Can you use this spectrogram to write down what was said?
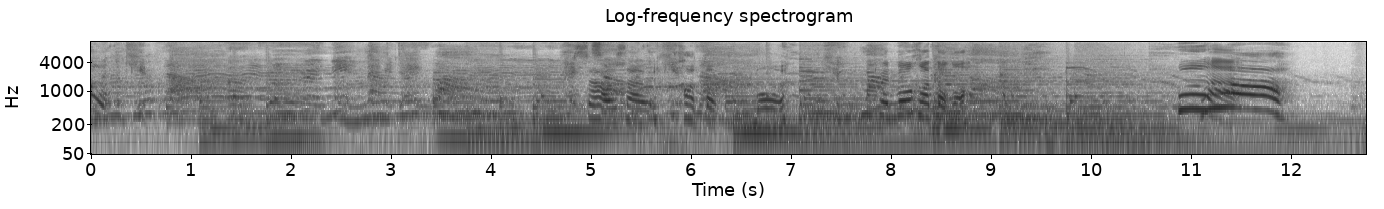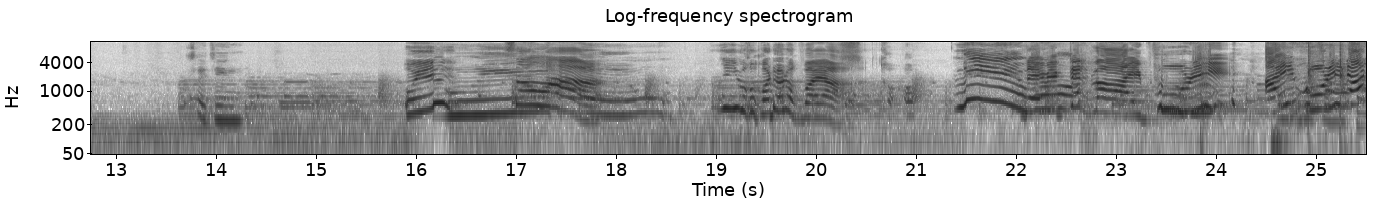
วสาวสาวคอตกของโบเป็นโบคอตกเหรอ ว้าวสวยจริงอุ้ยอุ้ยเศร้าอะอยู่ๆเขาก็เดินออกไปอะนี่ Directed by Puri ไอภูรินัท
